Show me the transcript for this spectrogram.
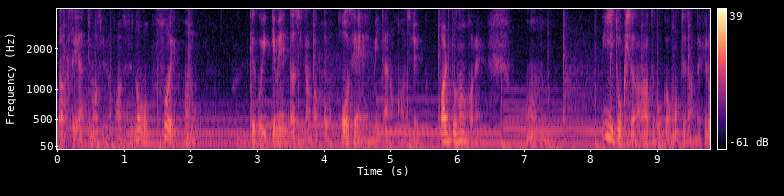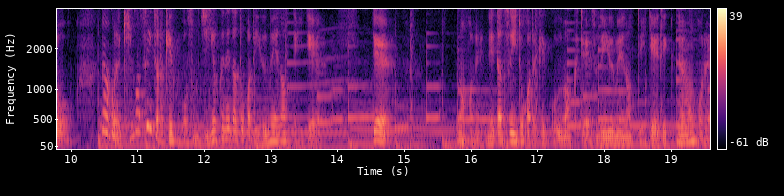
学生やってますみたいな感じでなんかすごいあの結構イケメンだしなんかこう好青年みたいな感じで割となんかねあのいい読者だなって僕は思ってたんだけどなんかね気が付いたら結構その自虐ネタとかで有名になっていてでなんかねネタついとかで結構うまくてそれで有名になっていてでなんかね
